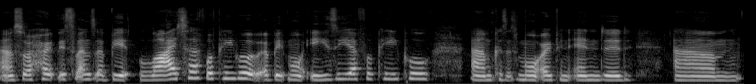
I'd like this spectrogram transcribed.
Um, so I hope this one's a bit lighter for people, a bit more easier for people, because um, it's more open ended. Um,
